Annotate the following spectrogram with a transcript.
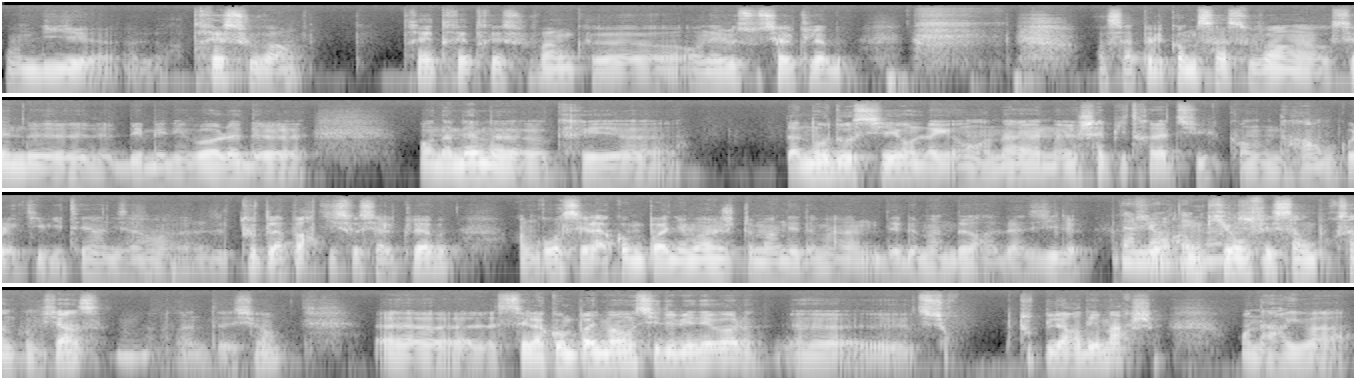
on dit très souvent, très très très souvent qu'on est le social club. on s'appelle comme ça souvent au sein de, des bénévoles. De, on a même créé dans nos dossiers, on a, on a un, chapitre là-dessus qu'on rend aux collectivités en disant euh, toute la partie social club, en gros, c'est l'accompagnement justement des, des demandeurs d'asile en qui on fait 100% confiance. Mm. Attention. Euh, c'est l'accompagnement aussi des bénévoles euh, sur toute leur démarche. On arrive à,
